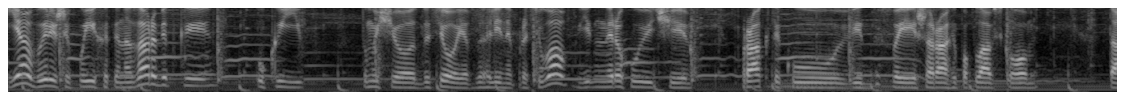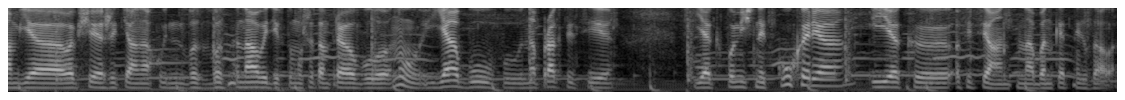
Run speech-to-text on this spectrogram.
Я вирішив поїхати на заробітки у Київ, тому що до цього я взагалі не працював, не рахуючи практику від своєї шараги Поплавського. Там я взагалі життя нахуй воз- возненавидів, тому що там треба було. Ну, я був на практиці як помічник кухаря і як е, офіціант на банкетних залах.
